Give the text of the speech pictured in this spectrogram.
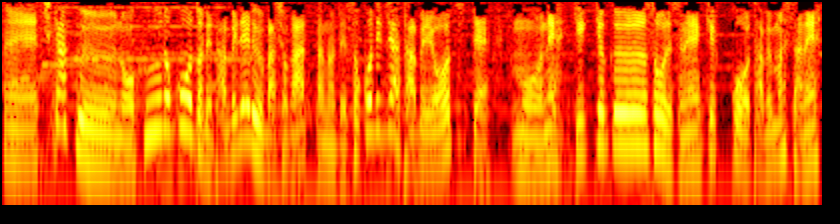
えー、近くのフードコートで食べれる場所があったので、そこでじゃあ食べようっつって、もうね、結局、そうですね、結構食べましたね。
